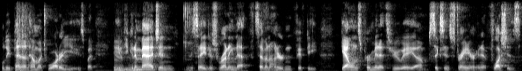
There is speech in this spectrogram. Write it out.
Will depend on how much water you use, but. If you can mm-hmm. imagine, say, just running that 750 gallons per minute through a um, six inch strainer and it flushes,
